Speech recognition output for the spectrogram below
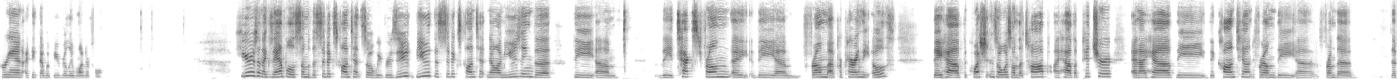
Korean, I think that would be really wonderful. Here's an example of some of the civics content. So we've reviewed the civics content. Now I'm using the the um, the text from a, the um, from uh, preparing the oath. They have the questions always on the top. I have a picture and I have the the content from the uh, from the the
